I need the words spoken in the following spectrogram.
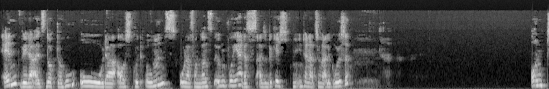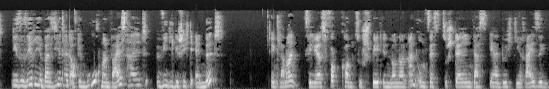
entweder als Doctor Who oder aus Good Omens oder von sonst irgendwoher. Das ist also wirklich eine internationale Größe. Und diese Serie basiert halt auf dem Buch. Man weiß halt, wie die Geschichte endet. In Klammern, Phileas Fogg kommt zu spät in London an, um festzustellen, dass er durch die Reise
